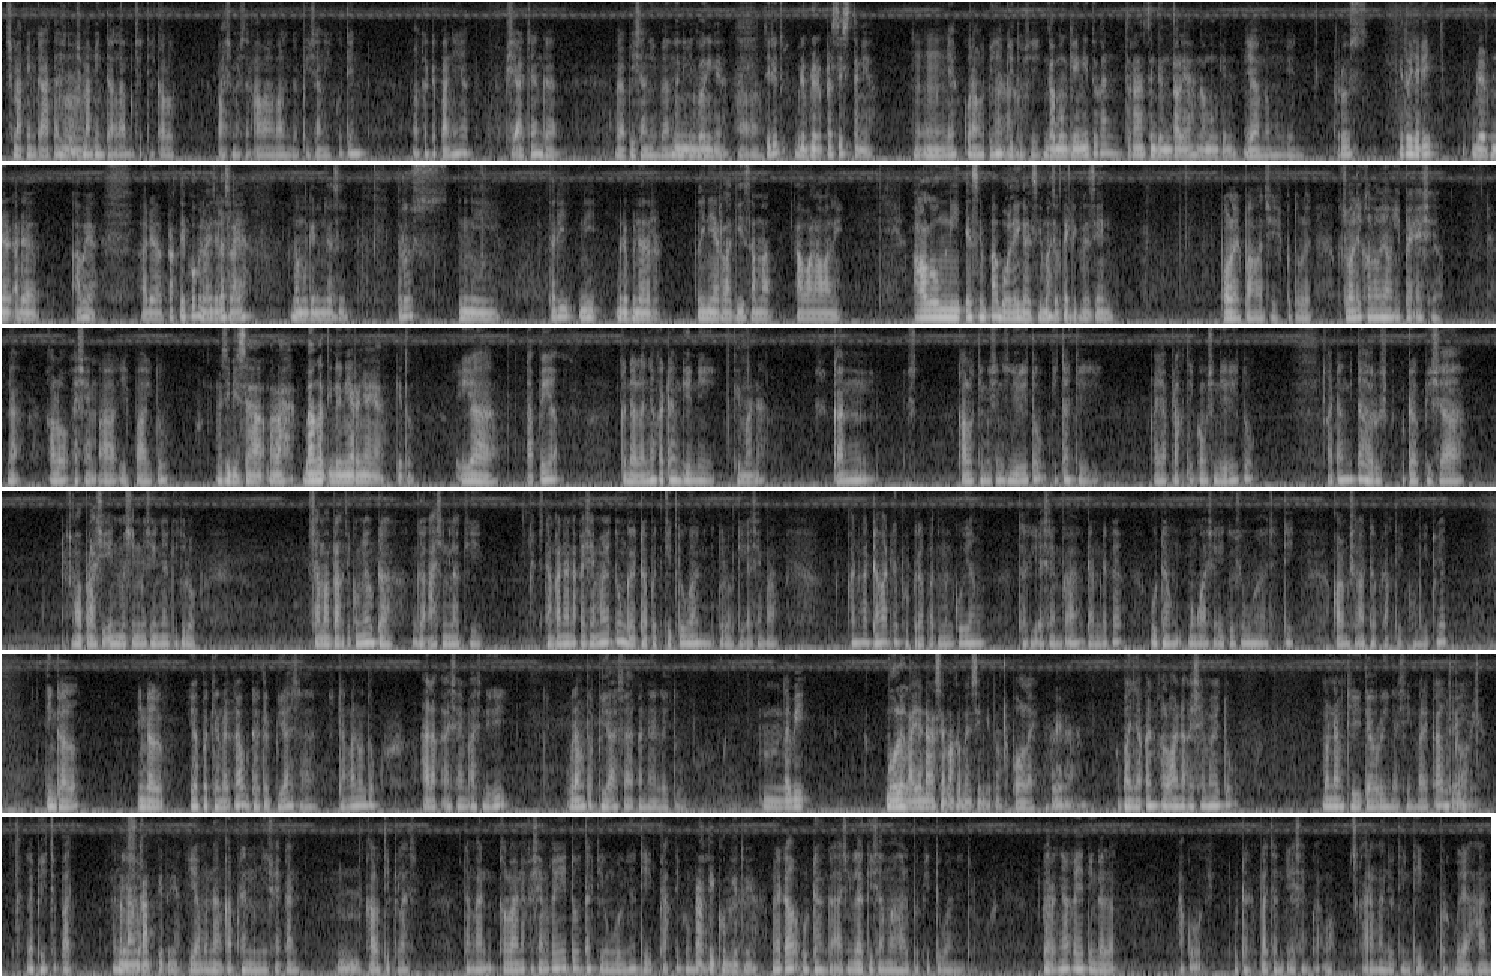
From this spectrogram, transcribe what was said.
semakin ke atas hmm. itu semakin dalam. Jadi kalau pas semester awal-awal nggak bisa ngikutin ke depannya ya bisa aja nggak nggak bisa ngimbangi gitu. ya? Ha -ha. jadi itu benar-benar persisten ya? Mm-mm, ya kurang lebihnya nah, gitu sih. nggak mungkin itu kan transcendental ya nggak mungkin. Ya nggak mungkin. Terus itu jadi benar-benar ada apa ya ada praktikum lah jelas lah ya. Nggak mungkin enggak sih. Terus ini nih tadi ini benar-benar linear lagi sama awal-awal nih. Alumni SMA boleh nggak sih masuk teknik mesin? Boleh banget sih sebetulnya kecuali kalau yang IPS ya. Nah kalau SMA IPA itu masih bisa malah banget linearnya ya gitu. Iya tapi ya kendalanya kadang gini. Gimana? Kan kalau di mesin sendiri tuh kita di kayak praktikum sendiri tuh kadang kita harus udah bisa ngoperasiin mesin-mesinnya gitu loh. Sama praktikumnya udah nggak asing lagi. Sedangkan anak SMA itu nggak dapet gituan gitu loh di SMA kan kadang ada beberapa temanku yang dari SMK dan mereka udah menguasai itu semua. Jadi kalau misal ada praktikum gitu ya tinggal tinggal ya bagian mereka udah terbiasa. Sedangkan untuk anak SMA sendiri kurang terbiasa akan hal itu. Hmm, tapi boleh lah ya anak SMA ke mesin gitu. Boleh. Boleh banget. Kebanyakan kalau anak SMA itu menang di teorinya sih. Mereka lebih Teori. lebih cepat menangkap gitu ya? Iya menangkap dan menyesuaikan hmm. kalau di kelas. Sedangkan kalau anak SMK itu tadi unggulnya di praktikum. Praktikum gitu ya? Mereka udah nggak asing lagi sama hal begituan itu loh. Ibaratnya kayak tinggal aku udah pelajaran di SMK oh sekarang lanjutin di perkuliahan.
